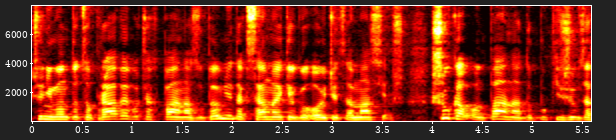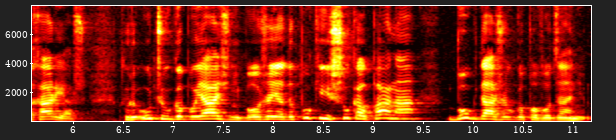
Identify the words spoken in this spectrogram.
Czynił on to, co prawe w oczach Pana, zupełnie tak samo jak jego ojciec Amasjasz. Szukał on Pana, dopóki żył Zachariasz, który uczył go bojaźni Bożej, a dopóki szukał Pana, Bóg darzył go powodzeniem.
